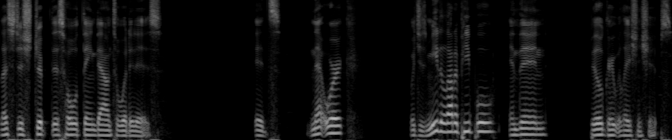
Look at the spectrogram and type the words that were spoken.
let's just strip this whole thing down to what it is. It's network, which is meet a lot of people and then build great relationships.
